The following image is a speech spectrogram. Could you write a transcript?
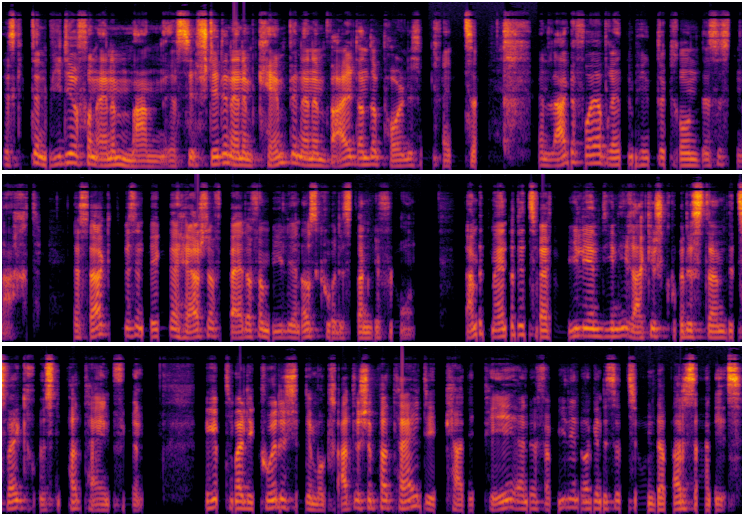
Es gibt ein Video von einem Mann. Er steht in einem Camp in einem Wald an der polnischen Grenze. Ein Lagerfeuer brennt im Hintergrund, es ist Nacht. Er sagt, wir sind wegen der Herrschaft beider Familien aus Kurdistan geflohen. Damit meint er die zwei Familien, die in irakisch-Kurdistan die zwei größten Parteien führen. Hier gibt es mal die kurdische Demokratische Partei, die KDP, eine Familienorganisation der Barsanis.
